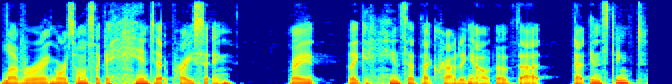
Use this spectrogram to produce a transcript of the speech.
levering, or it's almost like a hint at pricing, right? Like hints at that crowding out of that that instinct.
